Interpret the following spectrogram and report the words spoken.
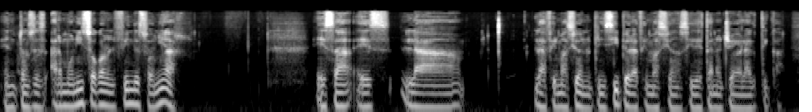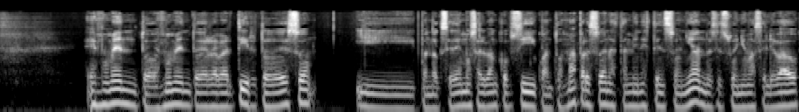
Entonces armonizo con el fin de soñar. Esa es la, la afirmación, el principio de la afirmación ¿sí? de esta noche galáctica es momento, es momento de revertir todo eso y cuando accedemos al Banco Psi, cuantos más personas también estén soñando ese sueño más elevado,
